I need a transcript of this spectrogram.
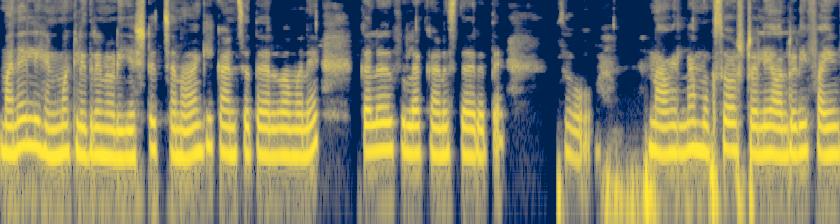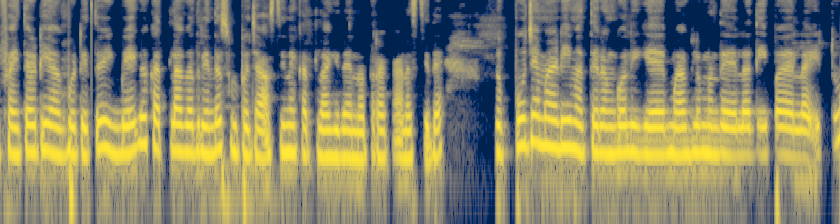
ಮನೆಯಲ್ಲಿ ಹೆಣ್ಮಕ್ಳಿದ್ರೆ ನೋಡಿ ಎಷ್ಟು ಚೆನ್ನಾಗಿ ಕಾಣಿಸುತ್ತೆ ಅಲ್ವಾ ಮನೆ? ಕಲರ್ಫುಲ್ ಆಗಿ ಕಾಣಿಸ್ತಾ ಇರುತ್ತೆ. ಸೊ ನಾವೆಲ್ಲ ಮುಗಿಸೋ ಅಷ್ಟರಲ್ಲಿ ಆಲ್ರೆಡಿ ಫೈವ್ ಫೈವ್ ತರ್ಟಿ ಆಗ್ಬಿಟ್ಟಿತ್ತು. ಈಗ ಬೇಗ ಕತ್ಲಾಗೋದ್ರಿಂದ ಸ್ವಲ್ಪ ಜಾಸ್ತಿನೇ ಕತ್ಲಾಗಿದೆ ಅನ್ನೋ ಥರ ಕಾಣಿಸ್ತಿದೆ. ಸೊ ಪೂಜೆ ಮಾಡಿ ಮತ್ತೆ ರಂಗೋಲಿಗೆ ಬಾಗ್ಲು ಮುಂದೆ ಎಲ್ಲ ದೀಪ ಎಲ್ಲ ಇಟ್ಟು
